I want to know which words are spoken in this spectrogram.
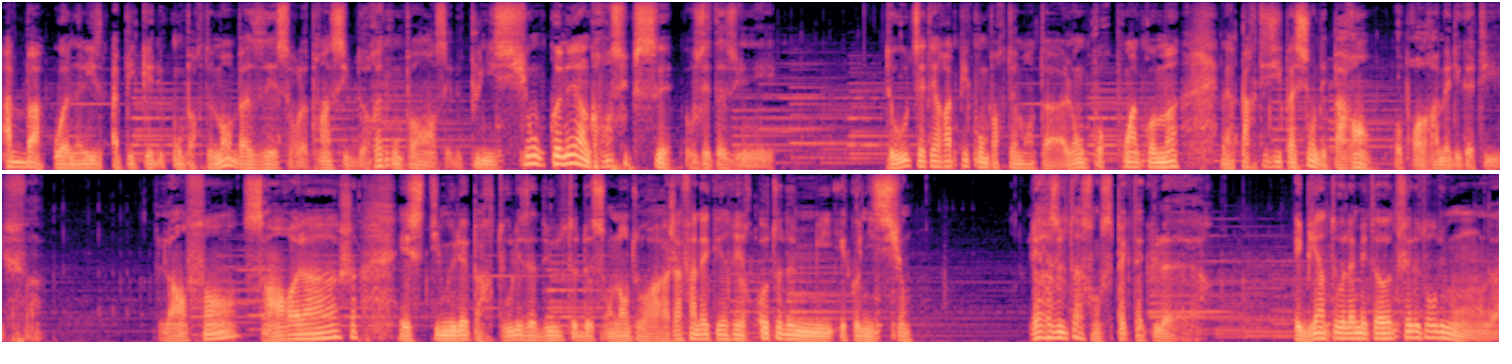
ABBA ou analyse appliquée du comportement basée sur le principe de récompense et de punition connaît un grand succès aux États-Unis. Toutes ces thérapies comportementales ont pour point commun la participation des parents au programme éducatif. L'enfant, sans relâche, est stimulé par tous les adultes de son entourage afin d'acquérir autonomie et cognition. Les résultats sont spectaculaires. Et bientôt la méthode fait le tour du monde.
